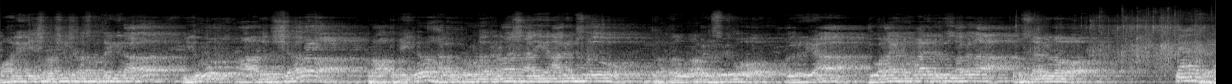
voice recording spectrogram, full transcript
ಮಹಾಲಿಂಗೇಶ್ವರ ಶಿಕ್ಷಣ ಸಂಸ್ಥೆಗಿಂತ ಇದು ಆದರ್ಶ, ಪ್ರಾಥಮಿಕ ಹಾಗೂ ಪ್ರೌಢ ಕನ್ನಡ ಶಾಲೆಯನ್ನು ಆರಂಭಿಸುವುದು ಅಲ್ಲರಿಯಾ ಜೋರಾಗಿ ತಪ್ಪಾಡಿರ್ಬೇಕು ನಾವೆಲ್ಲ ನಮಸ್ಕಾರಗಳು ಯಾಕಂದ್ರೆ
